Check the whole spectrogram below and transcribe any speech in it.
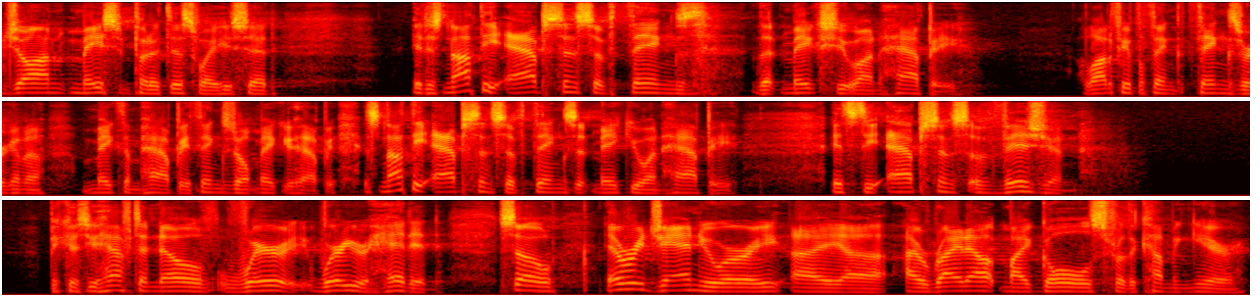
John Mason put it this way he said, It is not the absence of things that makes you unhappy. A lot of people think things are going to make them happy. Things don't make you happy. It's not the absence of things that make you unhappy, it's the absence of vision because you have to know where where you're headed. So every January, I uh, I write out my goals for the coming year.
